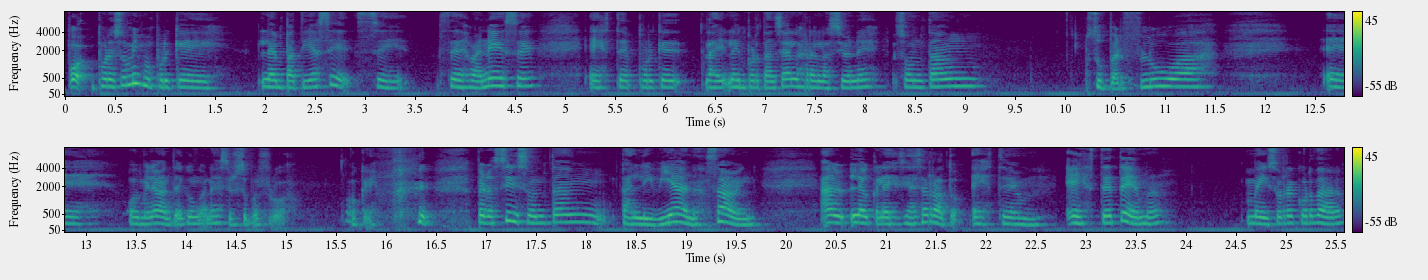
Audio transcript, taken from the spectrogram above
por, eso mismo, porque la empatía se, se, se desvanece, este, porque la, la, importancia de las relaciones son tan superfluas. Eh, hoy me levanté con ganas de decir superfluas. Ok. Pero sí, son tan, tan livianas, ¿saben? lo que les decía hace rato, este, este tema me hizo recordar,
